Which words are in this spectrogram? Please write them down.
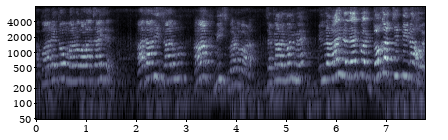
अपाने तो मरण वाला चाहिए आज़ादी सारू आँख बीच मरण वाला जका मन में इन लड़ाई ने ले कोई दोगा चीती ना होवे।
